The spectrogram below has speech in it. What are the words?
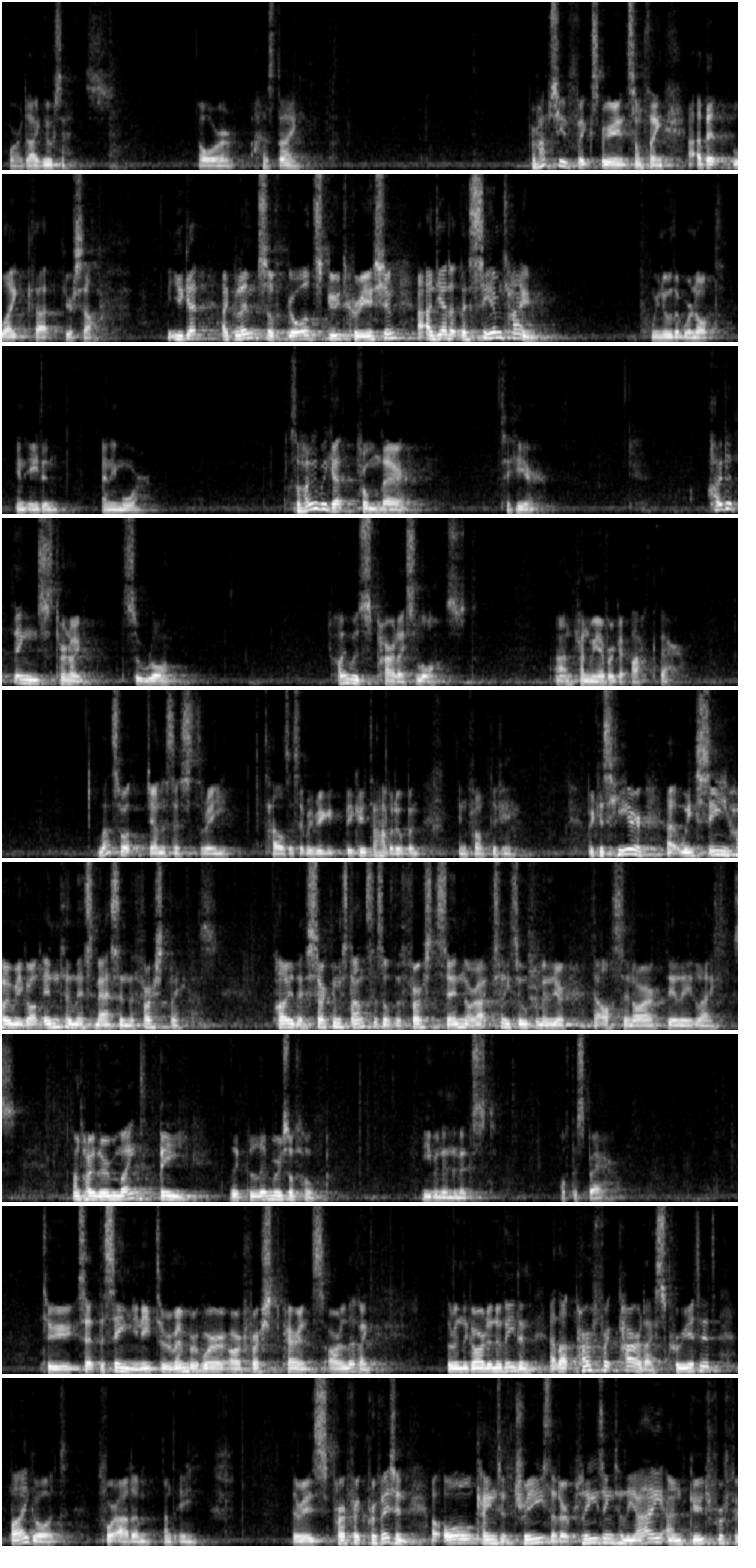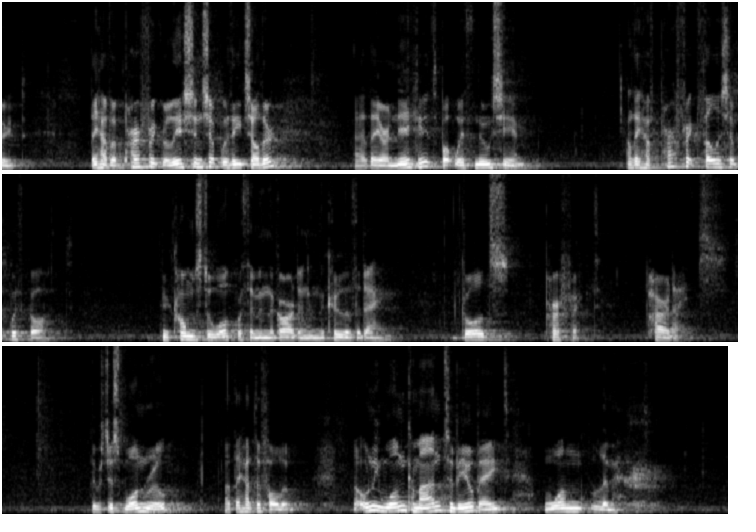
or a diagnosis, or has died. Perhaps you've experienced something a bit like that yourself. You get a glimpse of God's good creation, and yet at the same time, we know that we're not in Eden anymore. So, how do we get from there to here. How did things turn out so wrong? How was paradise lost? And can we ever get back there? Well, that's what Genesis 3 tells us. It would be, good to have it open in front of you. Because here uh, we see how we got into this mess in the first place how the circumstances of the first sin are actually so familiar to us in our daily lives, and how there might be the glimmers of hope even in the midst of despair. To set the scene, you need to remember where our first parents are living. They're in the Garden of Eden, at that perfect paradise created by God for Adam and Eve. There is perfect provision, of all kinds of trees that are pleasing to the eye and good for food. They have a perfect relationship with each other. Uh, they are naked, but with no shame. And they have perfect fellowship with God, who comes to walk with them in the garden in the cool of the day. God's perfect paradise. There was just one rule that they had to follow only one command to be obeyed, one limit.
